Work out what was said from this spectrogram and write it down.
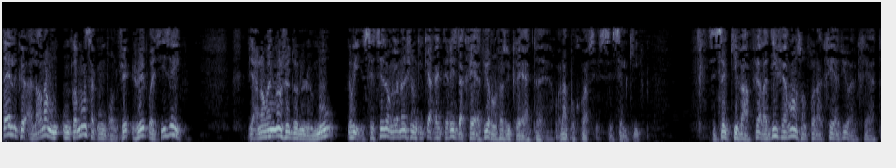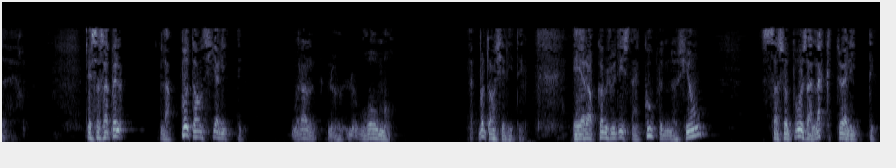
tel que, alors là, on, commence à comprendre. Je, vais préciser. Bien, alors maintenant, je donne le mot. Oui, c'est donc la notion qui caractérise la créature en face du créateur. Voilà pourquoi c'est celle qui, c'est celle qui va faire la différence entre la créature et le créateur. Et ça s'appelle la potentialité. Voilà le, gros mot. La potentialité. Et alors, comme je vous dis, c'est un couple de notions, ça s'oppose à l'actualité.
